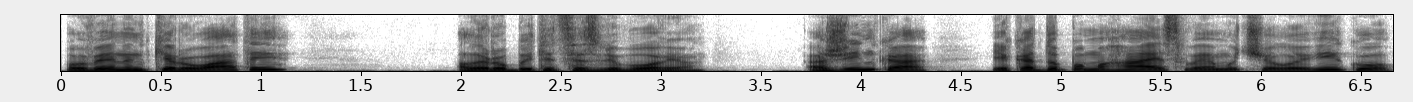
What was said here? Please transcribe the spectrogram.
повинен керувати, але робити це з любов'ю. А жінка, яка допомагає своєму чоловіку,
